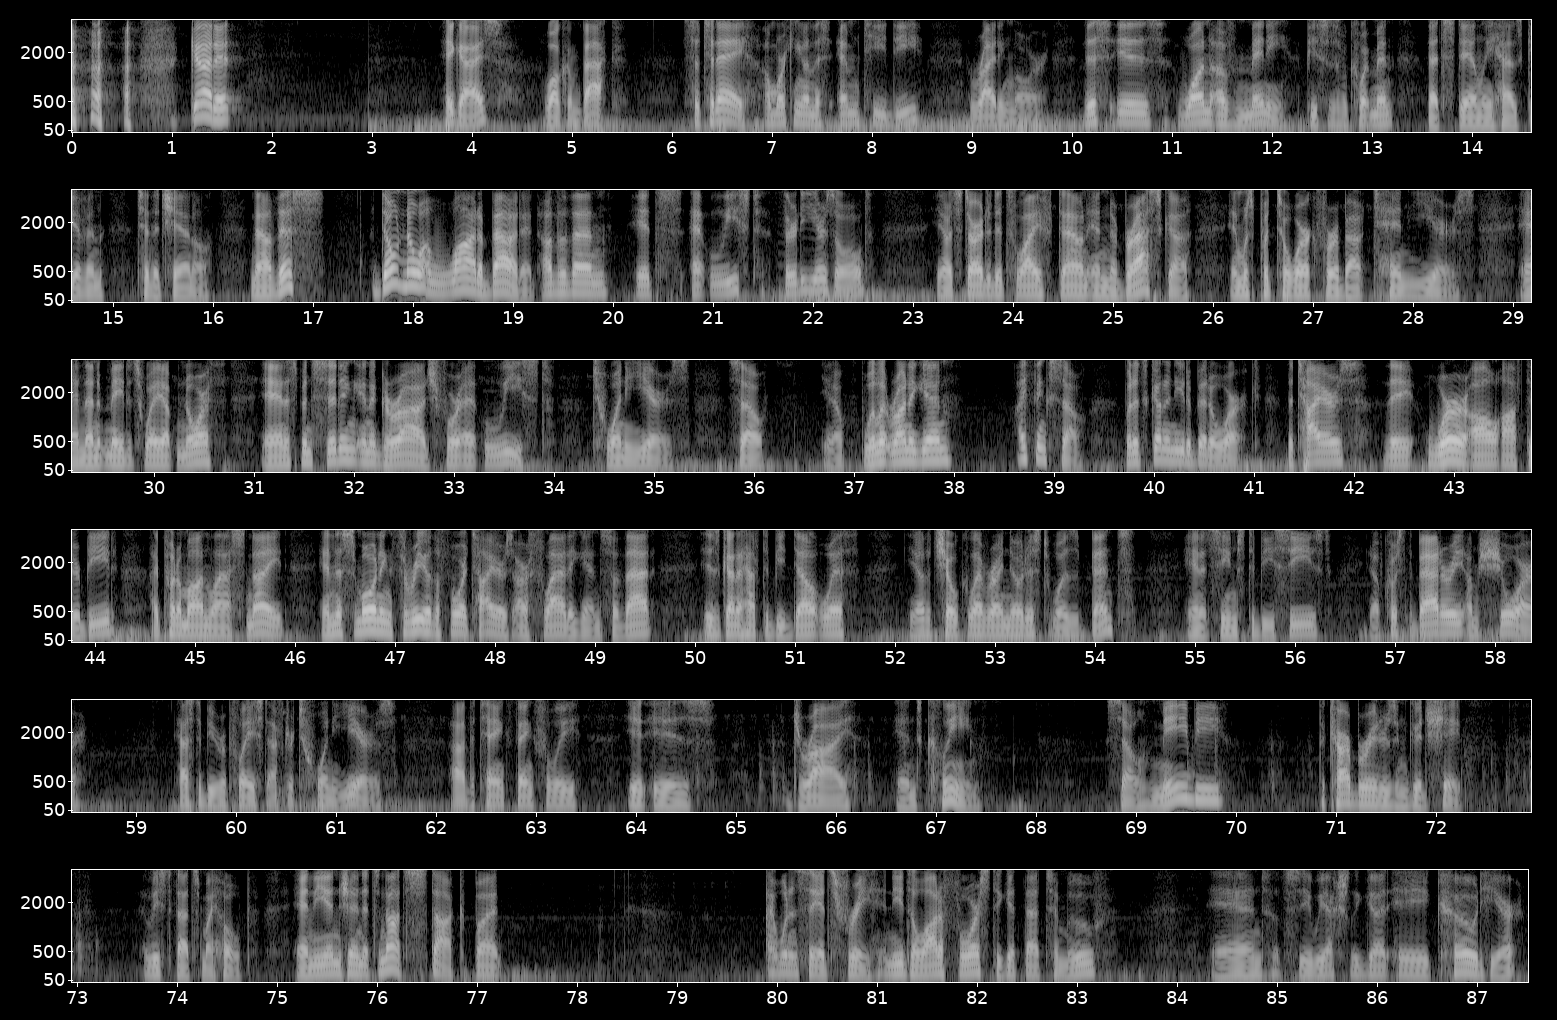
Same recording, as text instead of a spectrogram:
Got it. Hey guys, welcome back. So today I'm working on this MTD riding mower. This is one of many pieces of equipment that Stanley has given to the channel. Now this, don't know a lot about it other than it's at least 30 years old. You know, it started its life down in Nebraska and was put to work for about 10 years. And then it made its way up north and it's been sitting in a garage for at least 20 years. So, you know, will it run again? I think so, but it's going to need a bit of work. The tires, they were all off their bead. I put them on last night, and this morning, three of the four tires are flat again. So that is going to have to be dealt with. You know, the choke lever I noticed was bent, and it seems to be seized. You know, of course, the battery, I'm sure, has to be replaced after 20 years. Uh, the tank, thankfully, it is dry and clean. So maybe the carburetor's in good shape. At least that's my hope. And the engine, it's not stuck, but I wouldn't say it's free. It needs a lot of force to get that to move. And let's see, we actually got a code here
